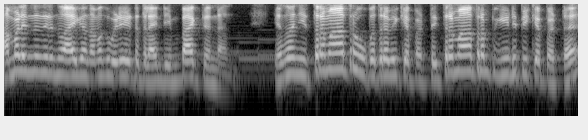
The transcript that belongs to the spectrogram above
നമ്മൾ ഇന്ന് ഇരുന്ന് വായിക്കാൻ നമുക്ക് പിടി കിട്ടത്തില്ല അതിന്റെ ഇമ്പാക്ട് എന്നാണ്. എന്ന് പറഞ്ഞാൽ ഇത്രമാത്രം ഉപദ്രവിക്കപ്പെട്ട് ഇത്രമാത്രം പീഡിപ്പിക്കപ്പെട്ട്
